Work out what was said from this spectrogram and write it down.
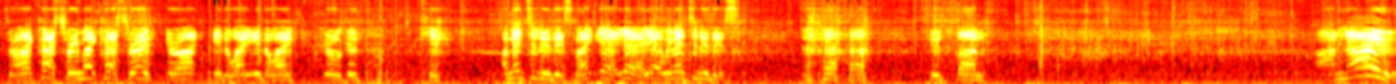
it's alright, crash eh, through, mate, crash eh? through. You're right. Either way, either way, you're all good. Yeah. I meant to do this, mate. Yeah, yeah, yeah, we meant to do this. good fun. Oh no!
